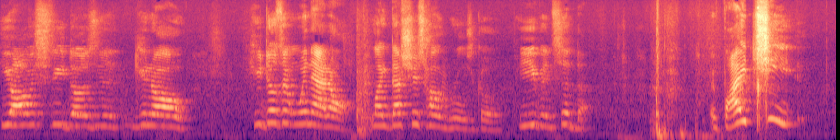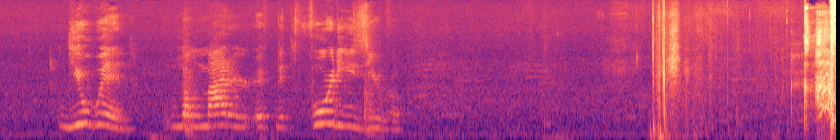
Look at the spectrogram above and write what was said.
he obviously doesn't, you know, he doesn't win at all. Like, that's just how the rules go. He even said that. If I cheat, you win. No matter if it's 40-0. Ah!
